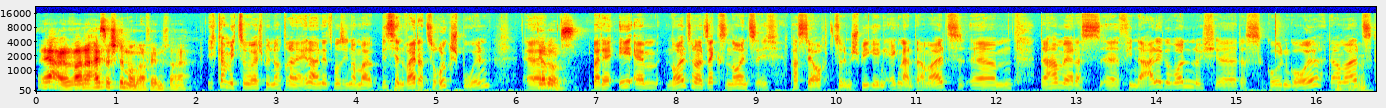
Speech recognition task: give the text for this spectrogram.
Ja, war eine heiße Stimmung auf jeden Fall. Ich kann mich zum Beispiel noch daran erinnern, jetzt muss ich noch mal ein bisschen weiter zurückspulen. Ähm, ja, los bei der EM 1996, passt ja auch zu dem Spiel gegen England damals, ähm, da haben wir das äh, Finale gewonnen durch äh, das Golden Goal damals. Mhm.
